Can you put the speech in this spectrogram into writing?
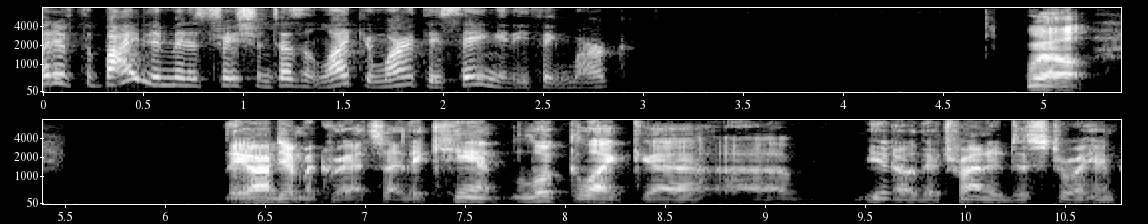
But if the Biden administration doesn't like him, why aren't they saying anything, Mark? Well, they are Democrats. They can't look like, uh, uh, you know, they're trying to destroy him.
